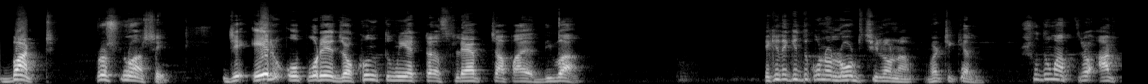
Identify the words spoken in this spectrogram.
বাট প্রশ্ন আসে যে এর ওপরে যখন তুমি একটা স্ল্যাব চাপায় দিবা, এখানে কিন্তু কোনো লোড ছিল না ভার্টিক্যাল শুধুমাত্র আর্থ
